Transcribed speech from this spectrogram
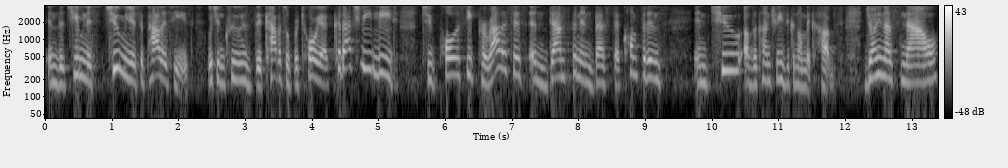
in the two, municipalities, which includes the capital Pretoria, could actually lead to policy paralysis and dampen investor confidence in two of the country's economic hubs. Joining us now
